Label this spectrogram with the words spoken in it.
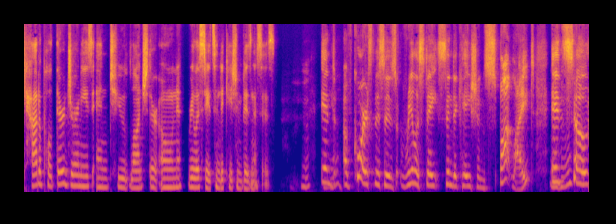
catapult their journeys and to launch their own real estate syndication businesses. Mm-hmm. And yeah. of course, this is real estate syndication spotlight. Mm-hmm. And so,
